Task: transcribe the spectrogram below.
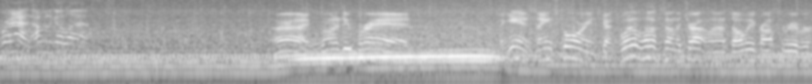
Brad, I'm gonna go last. All right, we're going to do Brad. Again, same scoring. It's got 12 hooks on the trot line. It's all the way across the river.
